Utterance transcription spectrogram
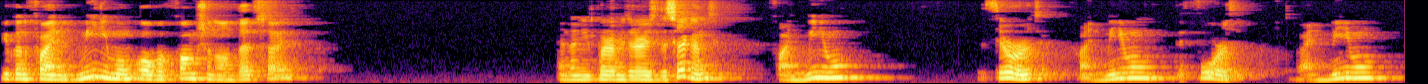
you can find minimum of a function on that side. And then you parameterize the second, find minimum. The third, find minimum. The fourth, find minimum.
